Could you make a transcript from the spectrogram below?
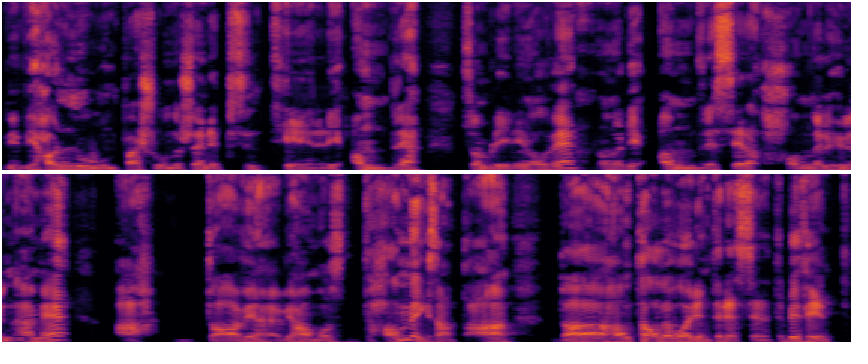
vi, vi, har noen personer som representerer de andre som blir involvert. og Når de andre ser at han eller hun er med, ah, da vil vi ha med oss han, ikke sant? Da, da, han taler våre interesser. Dette blir fint.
